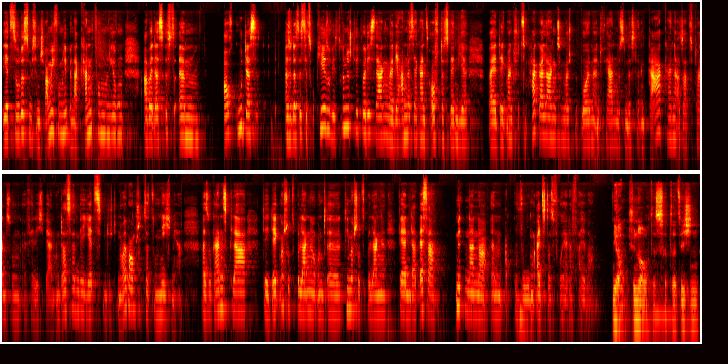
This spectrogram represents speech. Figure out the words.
jetzt so das ein bisschen schwammig formuliert mit einer Kann-Formulierung, aber das ist ähm, auch gut, dass also das ist jetzt okay, so wie es drin steht, würde ich sagen, weil wir haben das ja ganz oft, dass wenn wir bei denkmalgeschützten Parkanlagen zum Beispiel Bäume entfernen müssen, dass dann gar keine Ersatzpflanzungen fällig werden. Und das haben wir jetzt durch die Neubaumschutzsatzung nicht mehr. Also ganz klar, die Denkmalschutzbelange und äh, Klimaschutzbelange werden da besser miteinander ähm, abgewogen, als das vorher der Fall war. Ja, ich finde auch, das hat tatsächlich einen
